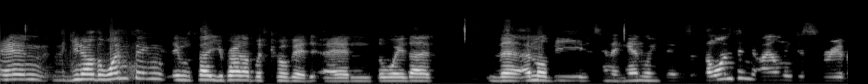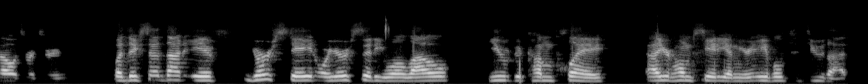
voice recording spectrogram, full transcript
And you know, the one thing that you brought up with COVID and the way that the MLB is kind of handling things. The one thing I only disagree about is return, but they said that if your state or your city will allow you to come play at your home stadium, you're able to do that.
